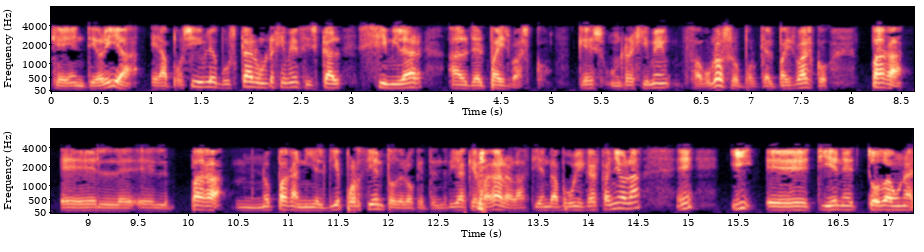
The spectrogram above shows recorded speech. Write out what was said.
que en teoría era posible buscar un régimen fiscal similar al del País Vasco que es un régimen fabuloso porque el País Vasco paga el, paga no paga ni el 10% de lo que tendría que pagar a la hacienda pública española ¿eh? y eh, tiene toda una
